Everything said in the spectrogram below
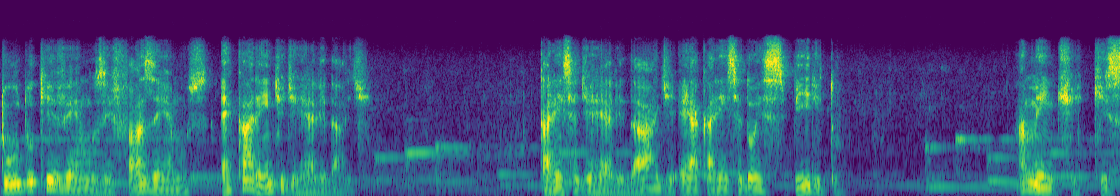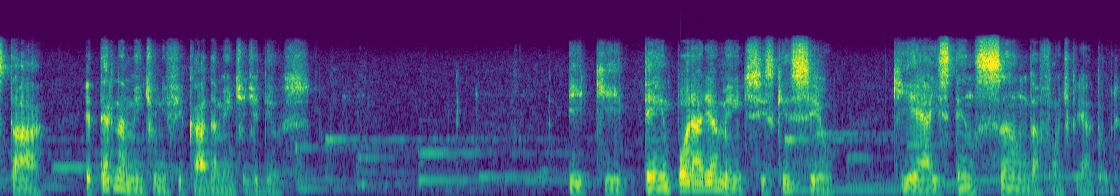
tudo o que vemos e fazemos é carente de realidade. Carência de realidade é a carência do espírito. A mente que está eternamente unificada à mente de Deus e que temporariamente se esqueceu que é a extensão da fonte criadora.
